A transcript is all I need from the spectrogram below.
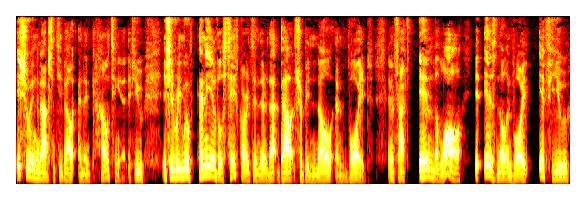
issuing an absentee ballot and then counting it. If you if you remove any of those safeguards in there, that ballot should be null and void. And in fact, in the law, it is null and void if you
